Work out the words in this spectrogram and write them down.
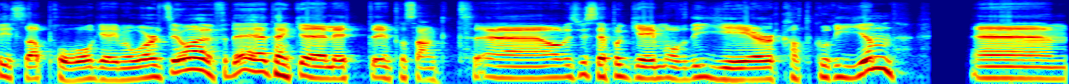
priser på Game Awards i år. For det tenker jeg er litt interessant. Uh, og Hvis vi ser på Game of the Year-kategorien, um,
